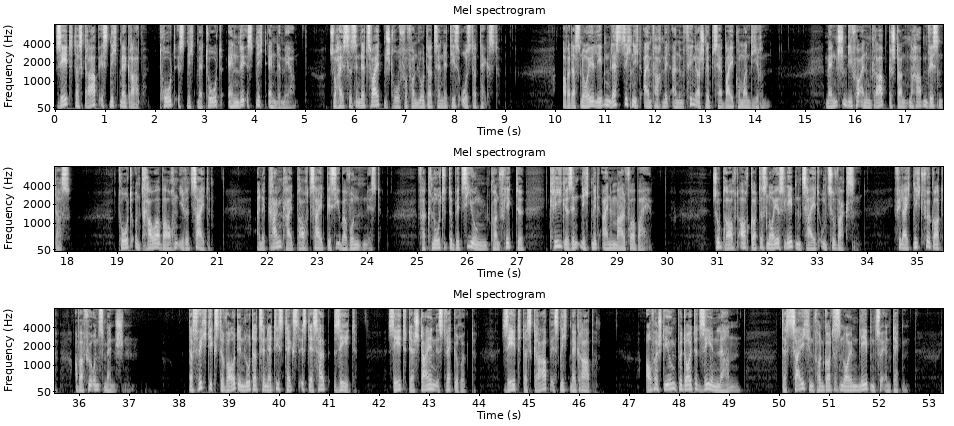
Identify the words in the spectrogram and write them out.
Seht, das Grab ist nicht mehr Grab, Tod ist nicht mehr Tod, Ende ist nicht Ende mehr. So heißt es in der zweiten Strophe von Lothar Zenettis Ostertext. Aber das neue Leben lässt sich nicht einfach mit einem Fingerschnips herbeikommandieren. Menschen, die vor einem Grab gestanden haben, wissen das. Tod und Trauer brauchen ihre Zeit. Eine Krankheit braucht Zeit, bis sie überwunden ist. Verknotete Beziehungen, Konflikte, Kriege sind nicht mit einem Mal vorbei. So braucht auch Gottes neues Leben Zeit, um zu wachsen. Vielleicht nicht für Gott, aber für uns Menschen. Das wichtigste Wort in Lothar Zenettis Text ist deshalb seht. Seht, der Stein ist weggerückt. Seht, das Grab ist nicht mehr Grab. Auferstehung bedeutet sehen lernen, das Zeichen von Gottes neuem Leben zu entdecken,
